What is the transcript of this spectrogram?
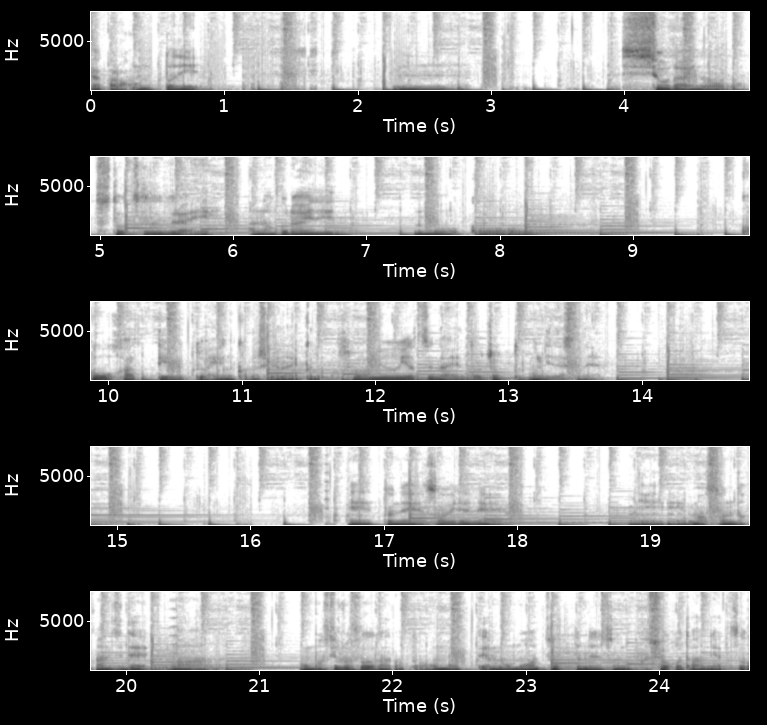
だから本当にうん初代の一つぐらいあのぐらいのこう硬派っていうと変かもしれないけどそういうやつないとちょっと無理ですね。えっ、とねそれでね、えー、まあそんな感じでまあ面白そうだなと思って、まあ、もうちょっとねそのショコタンのやつを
